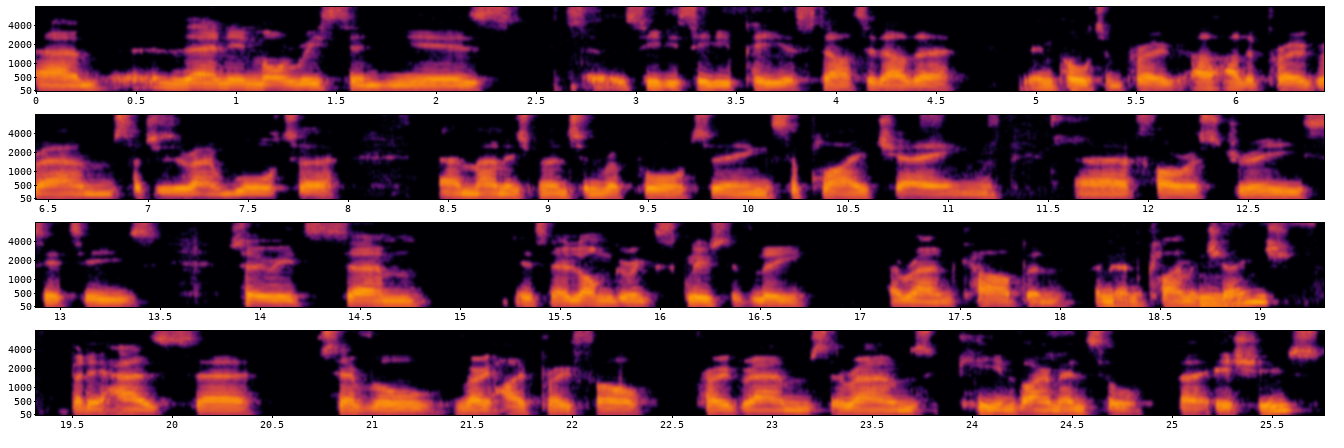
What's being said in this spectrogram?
Um, then in more recent years, uh, CDCDP has started other important pro- other programs such as around water uh, management and reporting, supply chain, uh, forestry, cities. So it's um, it's no longer exclusively around carbon and, and climate mm. change, but it has uh, several very high profile programs around key environmental uh, issues.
